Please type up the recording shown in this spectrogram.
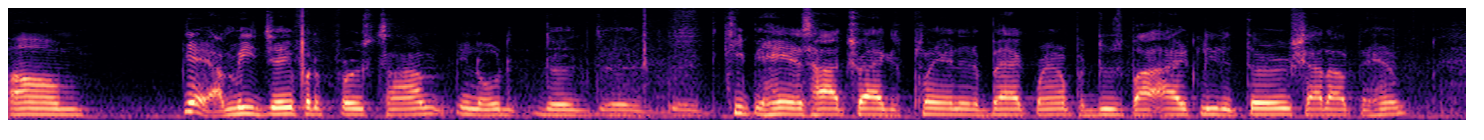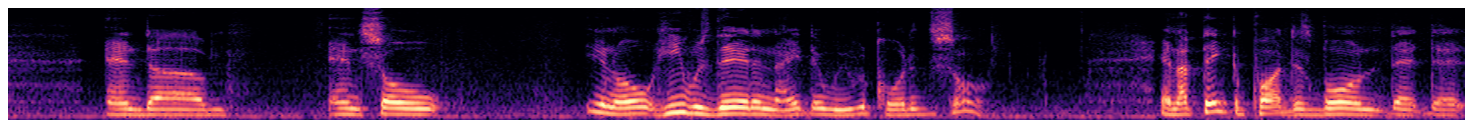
um, yeah, I meet Jay for the first time. You know, the, the, the, the Keep Your Hands High track is playing in the background, produced by Ike Lee III. Shout out to him. And um, and so, you know, he was there the night that we recorded the song. And I think the part that's going that that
